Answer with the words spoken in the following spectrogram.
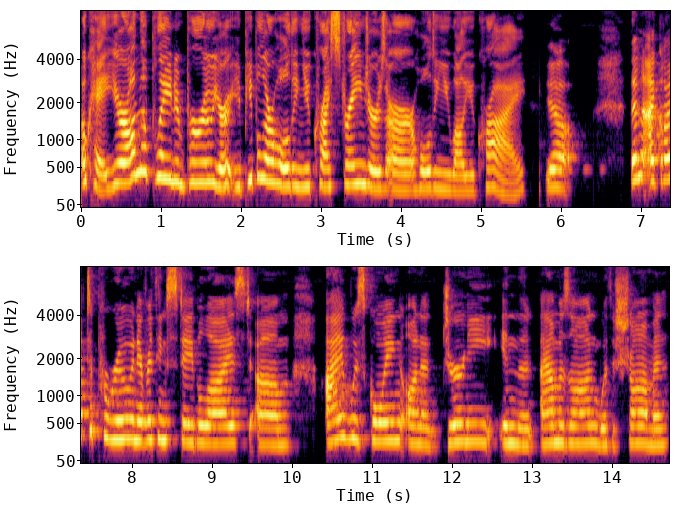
okay, you're on the plane in Peru, you're you people are holding you cry strangers are holding you while you cry. Yeah. Then I got to Peru and everything stabilized. Um, I was going on a journey in the Amazon with a shaman,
